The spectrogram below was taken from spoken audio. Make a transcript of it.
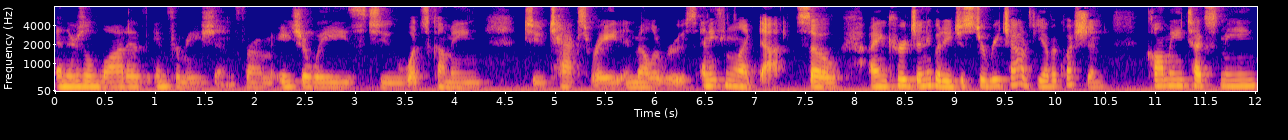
And there's a lot of information from HOAs to what's coming to tax rate and Mello-Roos, anything like that. So I encourage anybody just to reach out if you have a question. Call me, text me,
